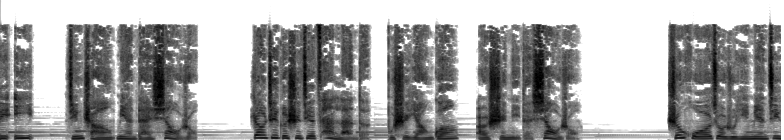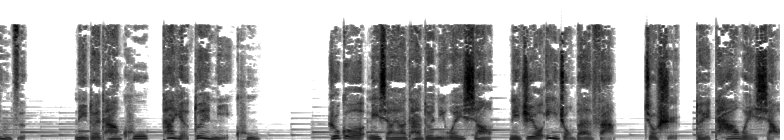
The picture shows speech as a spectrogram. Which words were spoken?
第一，经常面带笑容，让这个世界灿烂的不是阳光，而是你的笑容。生活就如一面镜子，你对他哭，他也对你哭。如果你想要他对你微笑，你只有一种办法，就是对他微笑。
